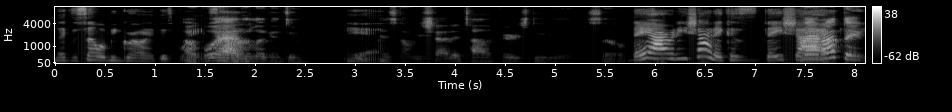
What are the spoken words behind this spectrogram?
Like the son will be grown at this Oh, point. we'll so, have to look into it. Yeah, It's going to be shot at Tyler Perry Studio. So. they already shot it because they shot. Man, I think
